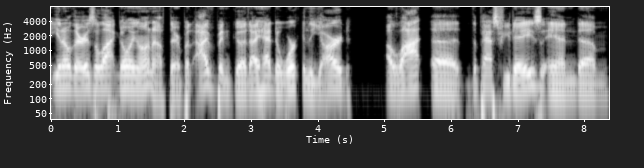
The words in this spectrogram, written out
you know there is a lot going on out there, but I've been good. I had to work in the yard a lot the past few days, and um,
